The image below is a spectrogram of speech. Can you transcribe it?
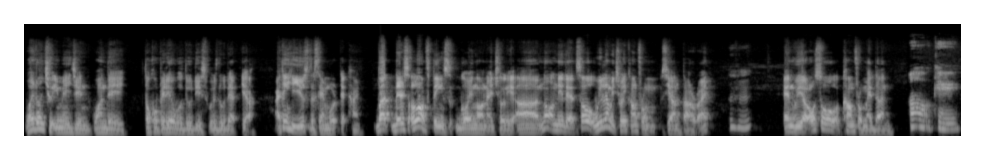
why don't you imagine one day Tokopedia will do this, will do that. Yeah. I think he used the same word that time. But there's a lot of things going on actually. Uh, not only that. So William actually come from Siantar, right? Mm-hmm. And we are also come from Medan. Oh, okay.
